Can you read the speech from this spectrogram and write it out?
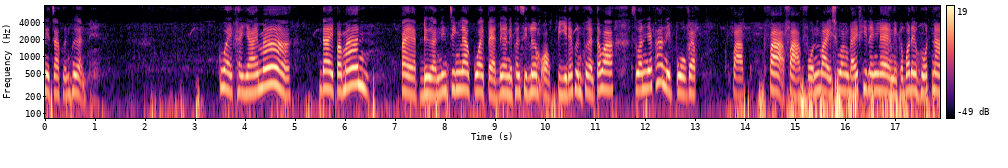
นี่จ้ะเพื่อนๆกล้วยขยายมาได้ประมาณแปดเดือนจริง ๆ แล้วกล้วยแปดเดือนในเพิ่นสิเริ่มออกปีได้เพื่อนๆแต่ว่าสวนยายพานนี่ปลูกแบบฝาก ฝ่าฝากฝนไว้ช่วงใดที่แรงๆนี่ก็บ่ได้โหดน้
